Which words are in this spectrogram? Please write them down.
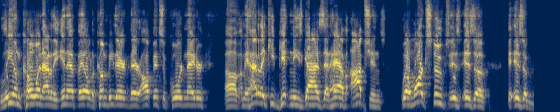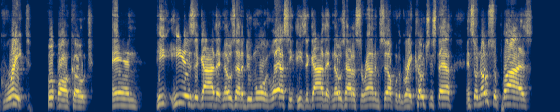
Liam Coen out of the NFL to come be their, their offensive coordinator? Uh, I mean, how do they keep getting these guys that have options? Well, Mark Stoops is is a is a great football coach, and he he is a guy that knows how to do more with less. He, he's a guy that knows how to surround himself with a great coaching staff, and so no surprise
